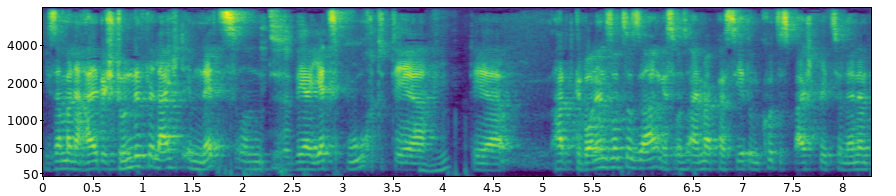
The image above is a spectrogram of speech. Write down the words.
ich sag mal, eine halbe Stunde vielleicht im Netz und äh, wer jetzt bucht, der, mhm. der hat gewonnen sozusagen. Ist uns einmal passiert, um ein kurzes Beispiel zu nennen.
